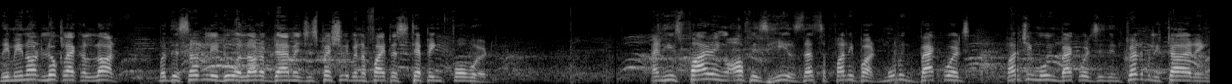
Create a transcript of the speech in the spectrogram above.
they may not look like a lot, but they certainly do a lot of damage, especially when a fighter is stepping forward and he's firing off his heels. That's the funny part. Moving backwards, punching moving backwards is incredibly tiring,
